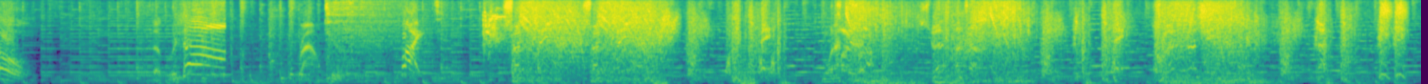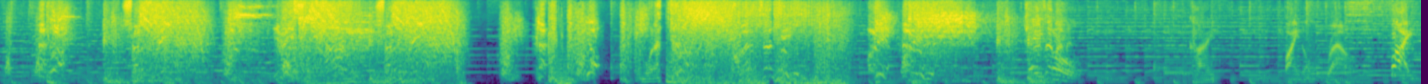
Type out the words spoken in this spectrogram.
KO! The result. Round two. Fight! Shut Final round. Fight!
